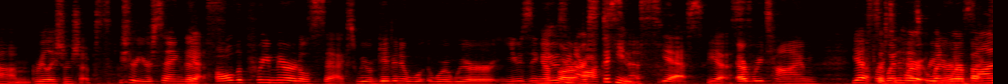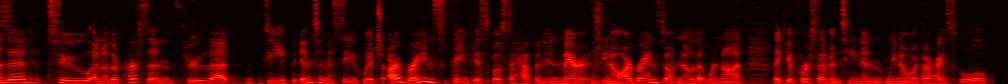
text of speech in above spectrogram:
um, relationships Sure, you're saying that Yes. all the premarital sex we were giving it where we're using up our, our stickiness. Yes. Yes. Every time. Yes, so when we're when we're sex. bonded to another person through that deep intimacy, which our brains think is supposed to happen in marriage. You know, our brains don't know that we're not like if we're 17 and we know with our high school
